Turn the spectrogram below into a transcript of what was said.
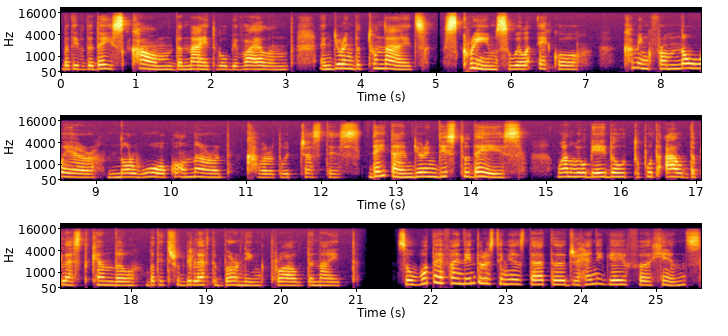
but if the day is calm, the night will be violent, and during the two nights, screams will echo, coming from nowhere, nor walk on earth covered with justice. Daytime during these two days, one will be able to put out the blessed candle, but it should be left burning throughout the night. So what I find interesting is that uh, gave uh, hints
